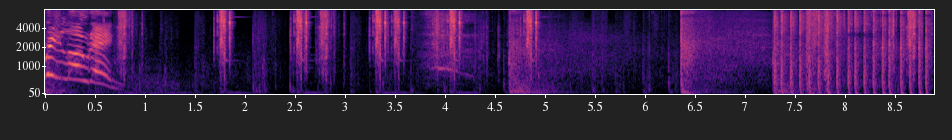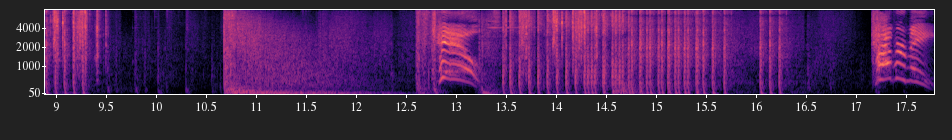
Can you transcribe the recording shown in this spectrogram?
Reloading! Killed! Cover me!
